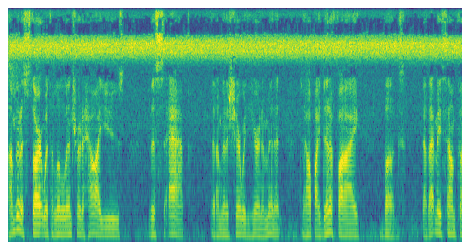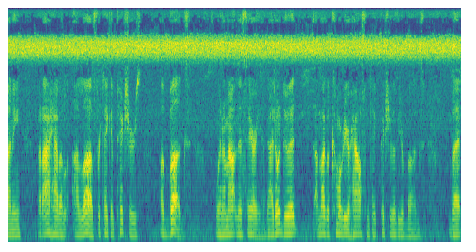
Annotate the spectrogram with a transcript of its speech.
I'm gonna start with a little intro to how I use this app that I'm gonna share with you here in a minute to help identify bugs. Now that may sound funny, but I have a, a love for taking pictures of bugs when I'm out in this area. Now I don't do it, I'm not gonna come over to your house and take pictures of your bugs, but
